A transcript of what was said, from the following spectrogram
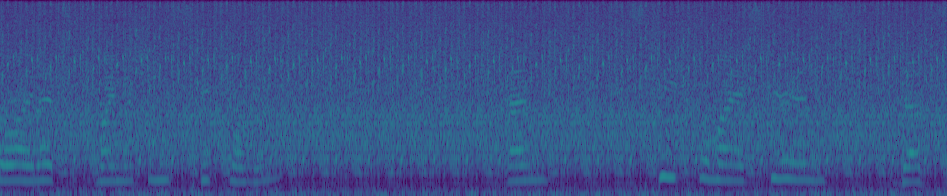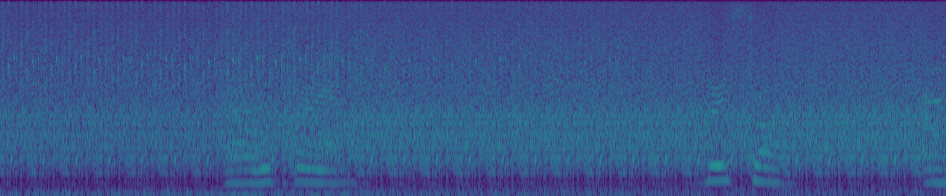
So I let my machine speak for me. And speak from my experience that uh, was very, very strong and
